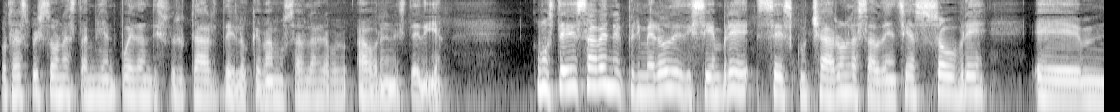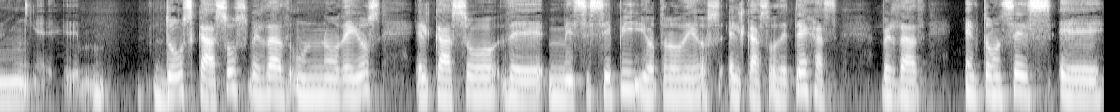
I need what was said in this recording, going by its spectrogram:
otras personas también puedan disfrutar de lo que vamos a hablar ahora en este día. Como ustedes saben, el primero de diciembre se escucharon las audiencias sobre em, dos casos, ¿verdad? Uno de ellos, el caso de Mississippi y otro de ellos, el caso de Texas. ¿verdad? Entonces, eh,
